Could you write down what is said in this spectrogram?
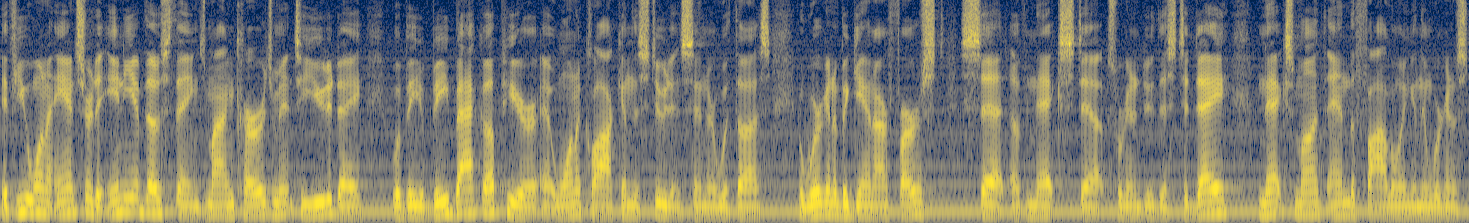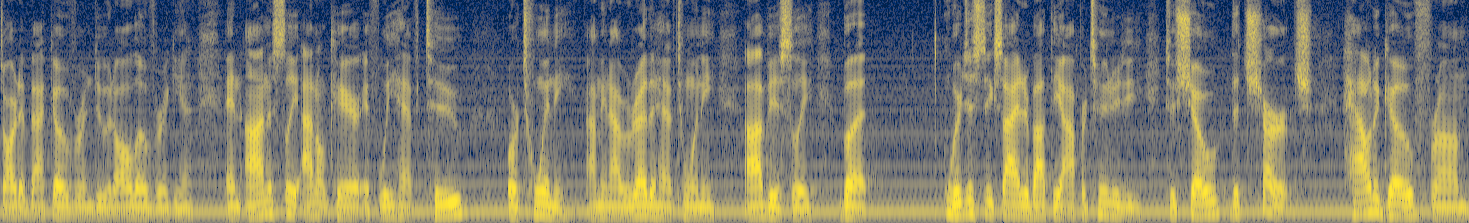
If you want to answer to any of those things, my encouragement to you today would be to be back up here at 1 o'clock in the Student Center with us. And we're going to begin our first set of next steps. We're going to do this today, next month, and the following, and then we're going to start it back over and do it all over again. And honestly, I don't care if we have two or 20. I mean, I would rather have 20, obviously, but we're just excited about the opportunity to show the church how to go from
